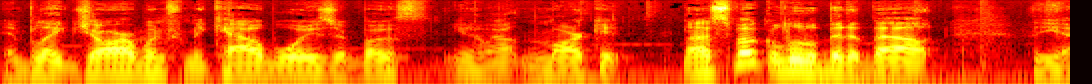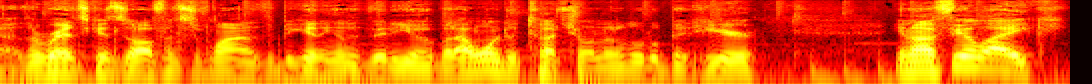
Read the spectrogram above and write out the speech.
and Blake Jarwin from the Cowboys are both you know out in the market. Now, I spoke a little bit about the uh, the Redskins offensive line at the beginning of the video, but I wanted to touch on it a little bit here. You know, I feel like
